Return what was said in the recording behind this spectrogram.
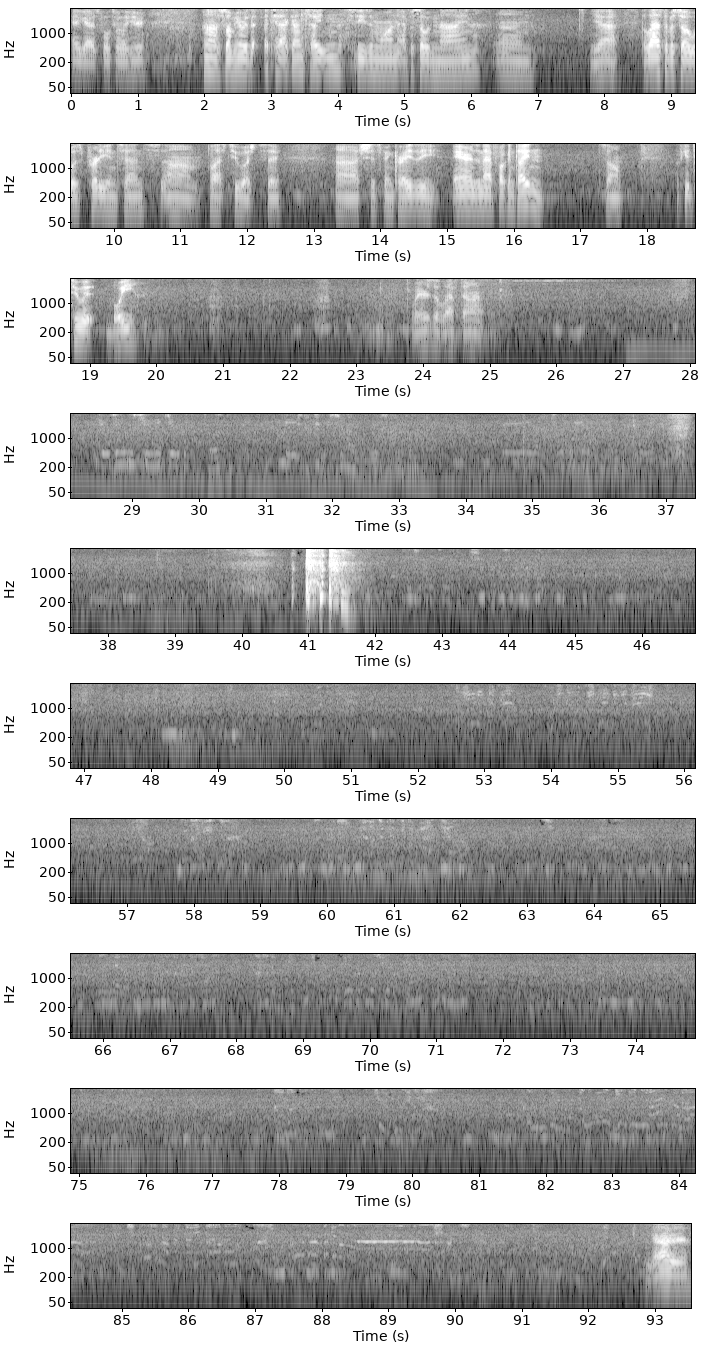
Hey guys, Full Toilet here. Uh, so I'm here with Attack on Titan, Season 1, Episode 9. Um, yeah, the last episode was pretty intense. Um, the last two, I should say. Uh, shit's been crazy. Eren's in that fucking Titan. So, let's get to it, boy. Where's the left arm? ストクで兵士たちの被害が大きかったここから調査兵 Got her.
